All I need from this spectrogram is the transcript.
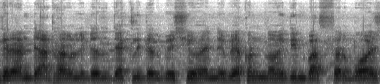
গ্যারান্টি আঠারো লিটার যদি এক লিটার বেশি হয় নেবে। এখন নয় দিন বাচ্চার বয়স।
